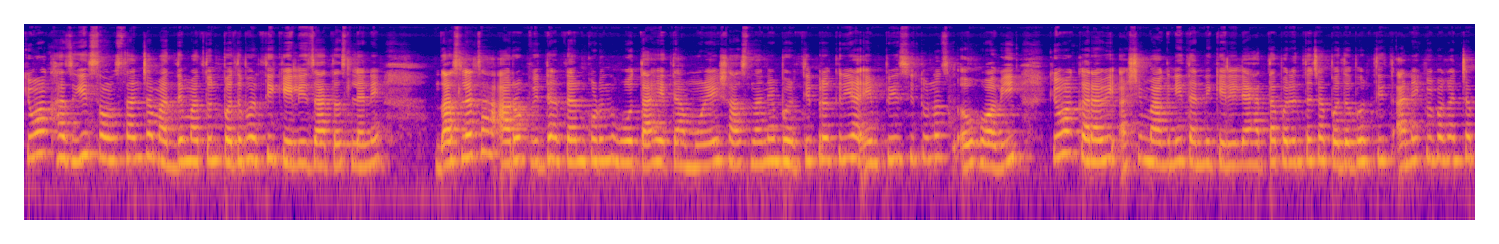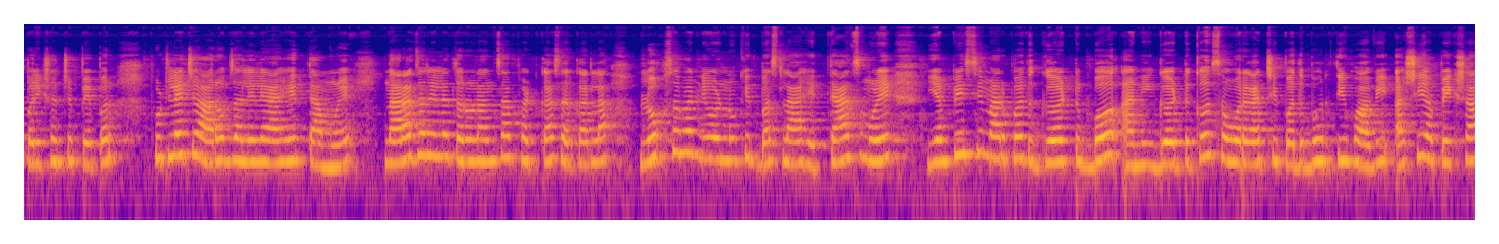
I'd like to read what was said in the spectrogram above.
किंवा खाजगी संस्थांच्या माध्यमातून पदभरती केली जात असल्याने असल्याचा आरोप विद्यार्थ्यांकडून होत आहे. त्यामुळे शासनाने भरती प्रक्रिया एम पी एस सीतूनच व्हावी किंवा करावी अशी मागणी त्यांनी केलेली आहे. आतापर्यंतच्या पदभरतीत अनेक विभागांच्या परीक्षांचे पेपर फुटल्याचे आरोप झालेले आहेत. त्यामुळे नाराज झालेल्या तरुणांचा फटका सरकारला लोकसभा निवडणुकीत बसला आहे. त्याचमुळे एम पी एस सी मार्फत गट ब आणि गट क संवर्गाची पदभरती व्हावी अशी अपेक्षा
